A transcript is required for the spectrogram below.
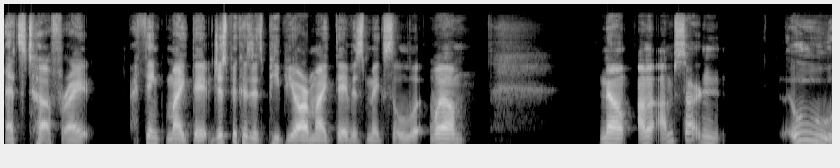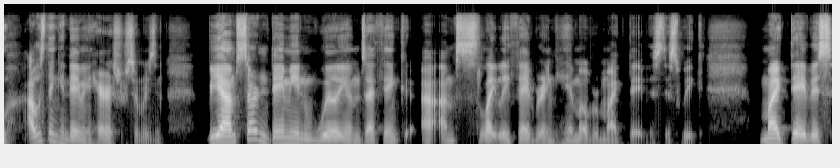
That's tough, right? I think Mike Davis, just because it's PPR, Mike Davis makes a li- well. No, I'm I'm starting. Ooh, I was thinking Damien Harris for some reason, but yeah, I'm starting Damien Williams. I think I'm slightly favoring him over Mike Davis this week. Mike Davis,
